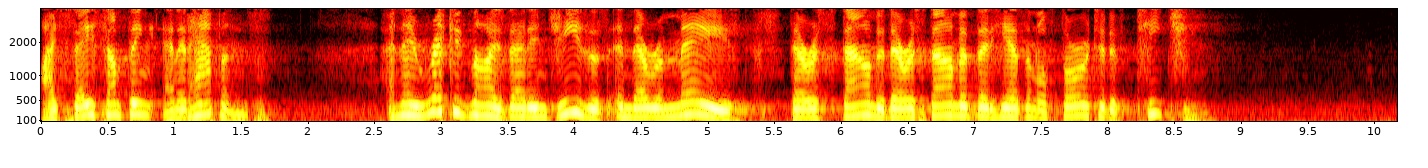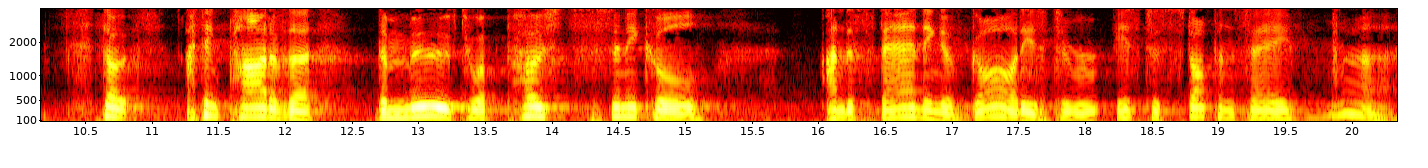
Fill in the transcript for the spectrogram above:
I say something and it happens. And they recognize that in Jesus and they're amazed. They're astounded. They're astounded that he has an authoritative teaching. So I think part of the, the move to a post cynical understanding of God is to, is to stop and say, ah,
